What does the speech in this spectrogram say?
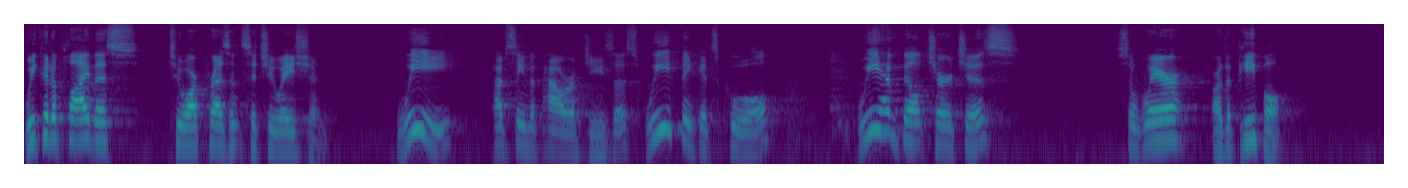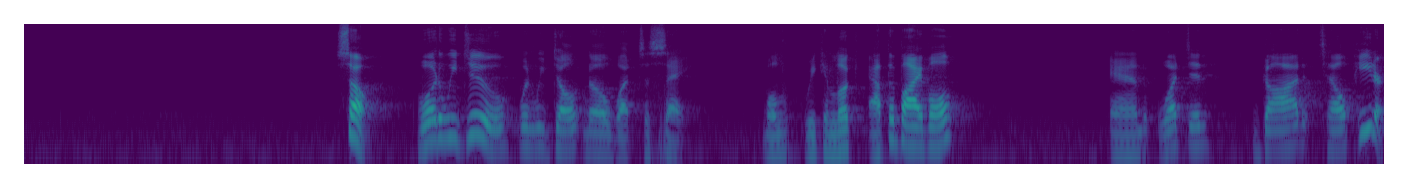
We could apply this to our present situation. We have seen the power of Jesus. We think it's cool. We have built churches. So, where are the people? So, what do we do when we don't know what to say? Well, we can look at the Bible and what did God tell Peter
